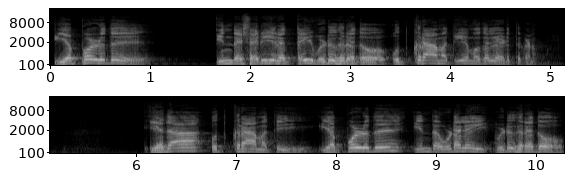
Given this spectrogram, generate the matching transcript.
எப்பொழுது இந்த சரீரத்தை விடுகிறதோ உத்கிராமத்தியை முதல்ல எடுத்துக்கணும். எதா உத்கிராமதி எப்பொழுது இந்த உடலை விடுகிறதோ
